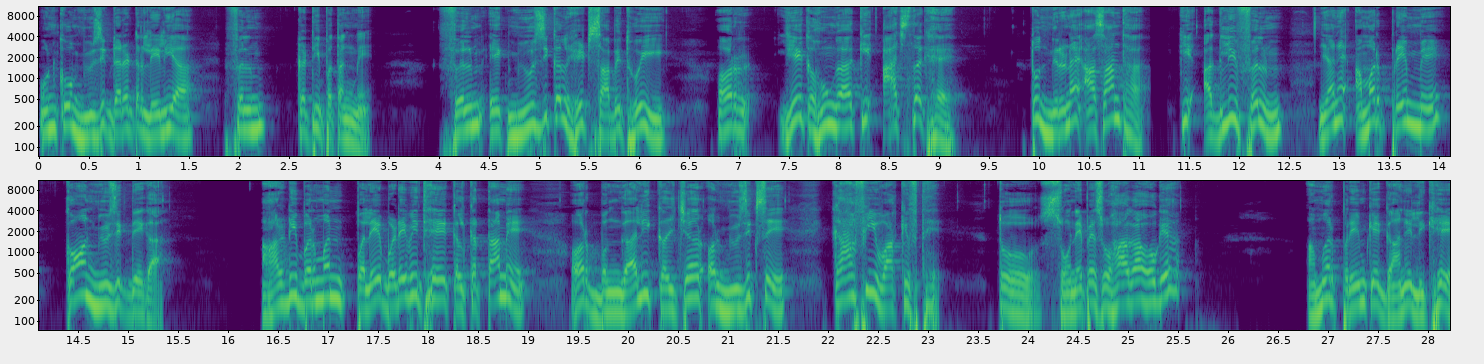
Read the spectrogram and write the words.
उनको म्यूज़िक डायरेक्टर ले लिया फ़िल्म कटी पतंग में। फ़िल्म एक म्यूजिकल हिट साबित हुई और ये कहूँगा कि आज तक है। तो निर्णय आसान था कि अगली फ़िल्म, यानी अमर प्रेम में कौन म्यूज़िक देगा? आर डी बर्मन पले बड़े भी थे कलकत्ता में और बंगाली कल्चर और म्यूज़िक से काफ़ी वाकिफ थे। तो सोने पे सुहागा हो गया। अमर प्रेम के गाने लिखे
